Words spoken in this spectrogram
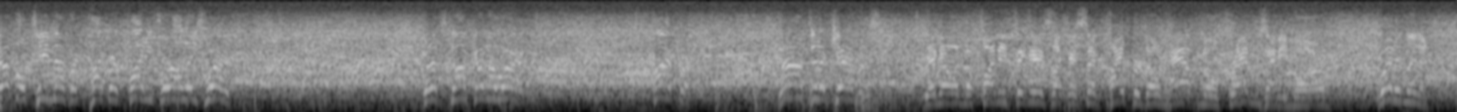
Double team effort. Piper fighting for all he's worth. But it's not going to work. Piper down to the canvas. You know, and the funny thing is, like I said, Piper don't have no friends anymore. Wait a minute.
